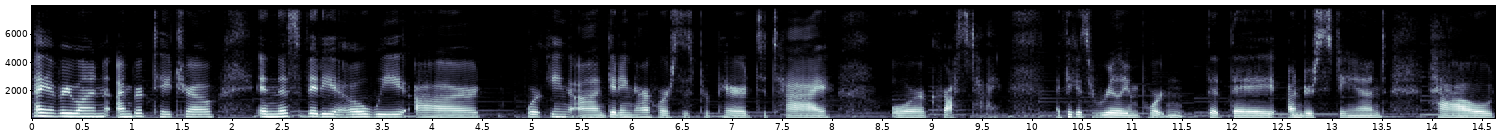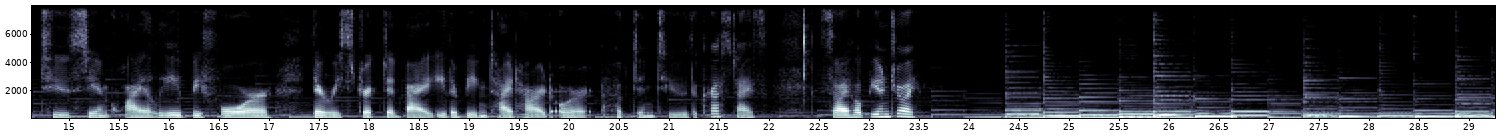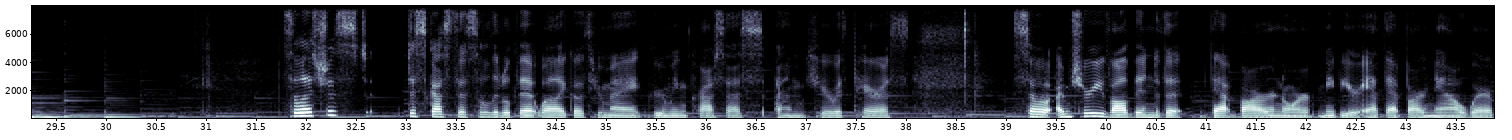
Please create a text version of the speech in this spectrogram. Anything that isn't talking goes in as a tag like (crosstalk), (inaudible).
Hi everyone, I'm Brooke Tatrow. In this video, we are working on getting our horses prepared to tie or cross tie. I think it's really important that they understand how to stand quietly before they're restricted by either being tied hard or hooked into the cross ties. So I hope you enjoy. Let's just discuss this a little bit while I go through my grooming process um, here with Paris. So I'm sure you've all been to the that barn, or maybe you're at that barn now, where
